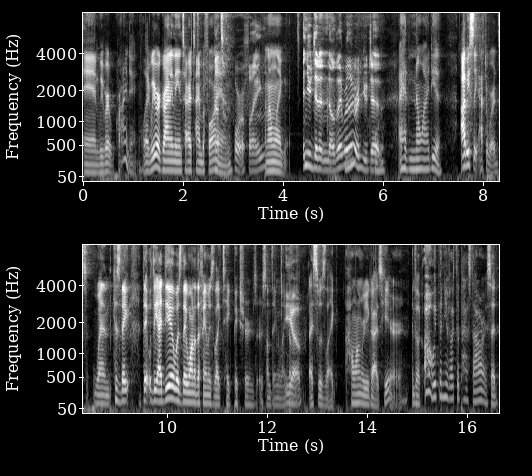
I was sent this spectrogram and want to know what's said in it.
and we were grinding. Like we were grinding the entire time That's beforehand. horrifying. And I'm like, And you didn't know they were there, or you mm-hmm. did? I had no idea. Obviously, afterwards, when because they, they the idea was they wanted the families to like take pictures or something like. Yeah. That. I s- was like, "How long were you guys here?" And they're like, "Oh, we've been here for like the past hour." I said,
